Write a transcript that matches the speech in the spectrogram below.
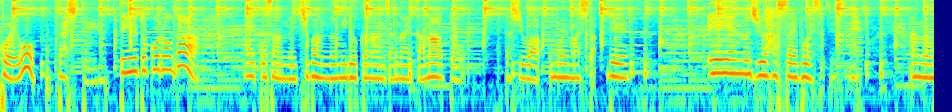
声を出しているっていうところが愛子さんの一番の魅力なんじゃないかなと私は思いました。で永遠の18歳ボイスですね。あの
